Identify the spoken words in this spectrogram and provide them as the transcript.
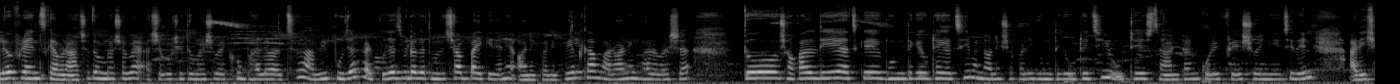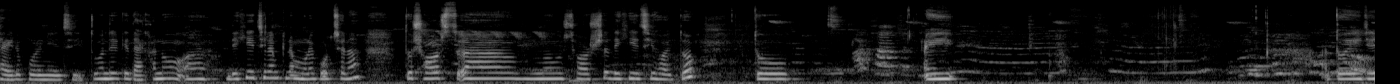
হ্যালো ফ্রেন্ডস কেমন আছো তোমরা সবাই? আশা করছি তোমরা সবাই খুব ভালো আছো। আমি পূজা আর পূজাজ ব্লগে তোমাদের সবাইকে জানি অনেক অনেক ওয়েলকাম আর অনেক ভালোবাসা। তো সকাল দিয়ে আজকে ঘুম থেকে উঠে গেছি মানে অনেক সকালেই ঘুম থেকে উঠেছি, উঠে স্নান টান করে ফ্রেশ হয়ে নিয়েছি দেন আর এই শাড়িটা পরে নিয়েছি। তোমাদেরকে দেখানো দেখিয়েছিলাম কিনা মনে পড়ছে না। তো শর্টস শর্টসে দেখিয়েছি হয়তো। তো এই তো এই যে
